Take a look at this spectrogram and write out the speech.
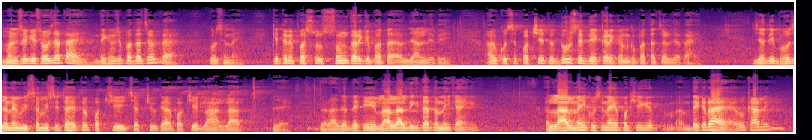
मनुष्य के सो जाता है? देखने से पता चलता है। कुछ नहीं। कितने पशु सूंघ करके पता जान लेते हैं। और कुछ पक्षी तो दूर से देख करके उनको पता चल जाता है। यदि भोजन में विष मिश्रित है तो पक्षी चक्षु का पक्षी लाल लाल हो जाए। तो राजा देखेंगे, लाल लाल दिखता है तो नहीं खाएँगे। और लाल नहीं, कुछ नहीं, पक्षी देख रहा है, वो खा लेंगे।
